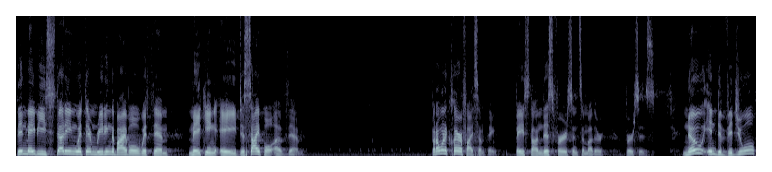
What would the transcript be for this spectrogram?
then maybe studying with them, reading the Bible with them, making a disciple of them. But I want to clarify something based on this verse and some other verses. No individual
